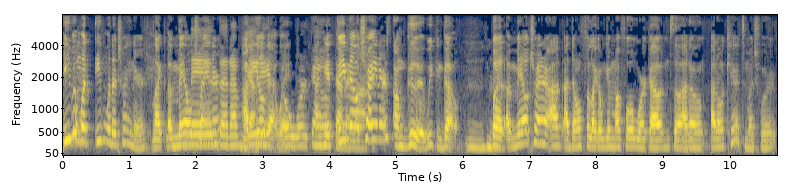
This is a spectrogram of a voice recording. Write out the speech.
even with even with a trainer like a male trainer that I've I feel that way. don't I get that. Female trainers, I'm good. We can go. But a male trainer, I, I don't feel like I'm getting my full workout, and so I don't I don't care too much for it.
